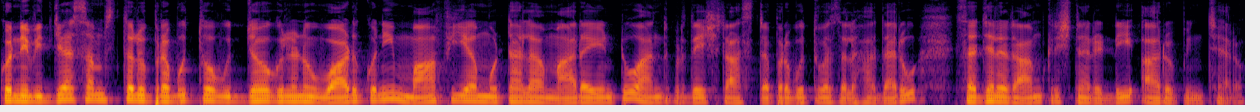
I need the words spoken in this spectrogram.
కొన్ని విద్యా సంస్థలు ప్రభుత్వ ఉద్యోగులను వాడుకొని మాఫియా ముఠాలా మారాయంటూ ఆంధ్రప్రదేశ్ రాష్ట్ర ప్రభుత్వ సలహాదారు సజ్జల రామకృష్ణారెడ్డి ఆరోపించారు.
